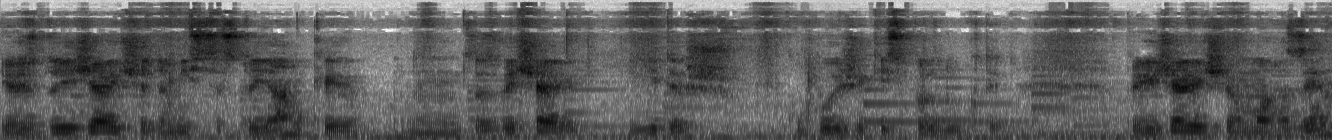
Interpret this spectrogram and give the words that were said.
І ось доїжджаючи до місця стоянки, зазвичай їдеш, купуєш якісь продукти. Приїжджаючи в магазин,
